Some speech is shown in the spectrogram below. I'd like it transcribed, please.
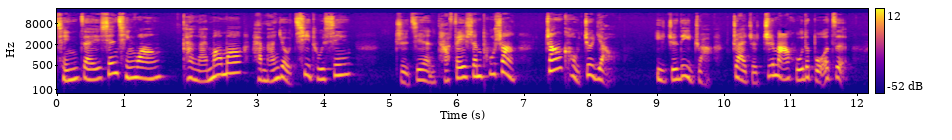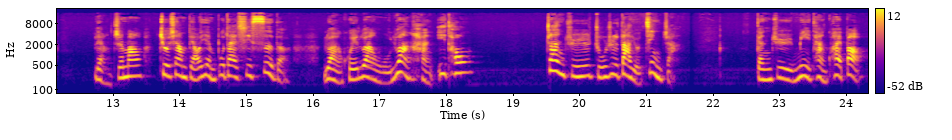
擒贼先擒王，看来猫猫还蛮有企图心。只见它飞身扑上，张口就咬。一只利爪拽着芝麻糊的脖子，两只猫就像表演布袋戏似的，乱挥乱舞，乱喊一通。战局逐日大有进展。根据密探快报，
